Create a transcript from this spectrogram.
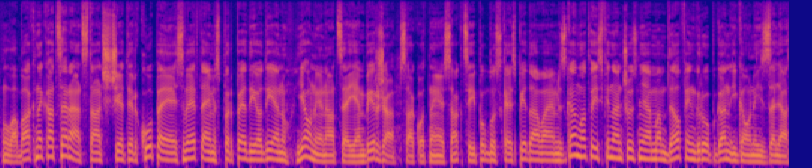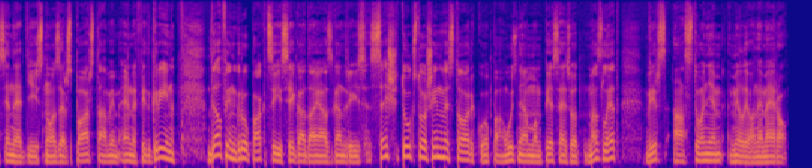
Labāk nekā cerēts, tāds šķiet ir kopējais vērtējums par pēdējo dienu jaunienācējiem biržā. Sākotnējais akciju publiskais piedāvājums gan Latvijas finanšu uzņēmumam Delfin Group, gan Igaunijas zaļās enerģijas nozares pārstāvim Enefit Green. Delfin Group akcijas iegādājās gandrīz 6000 investori, kopā uzņēmumam piesaistot mazliet virs 8 miljoniem eiro.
